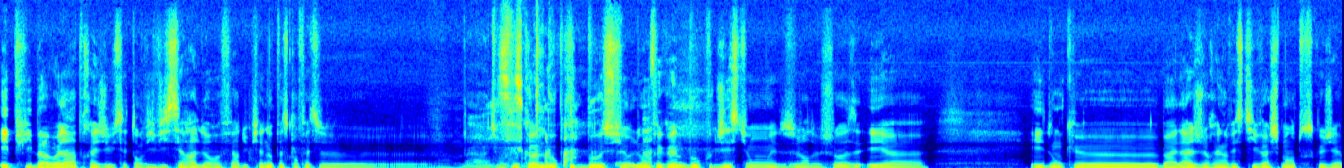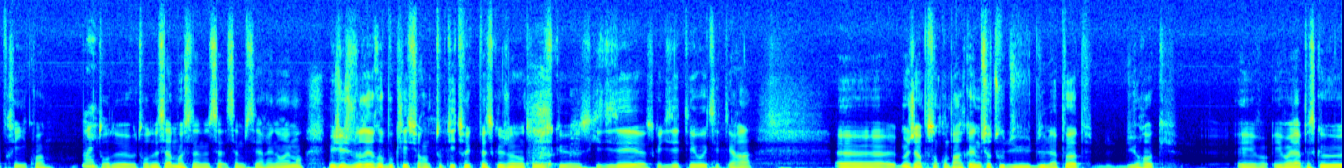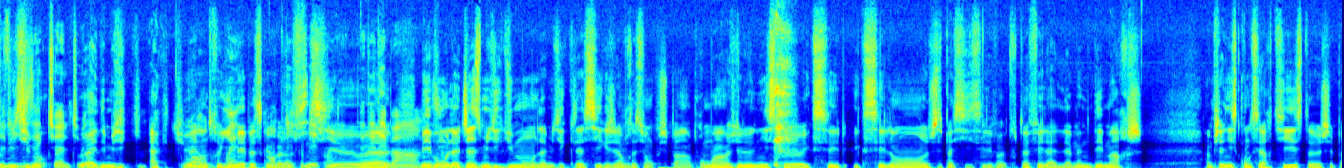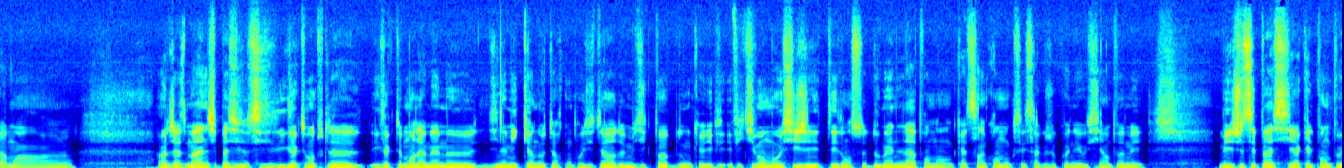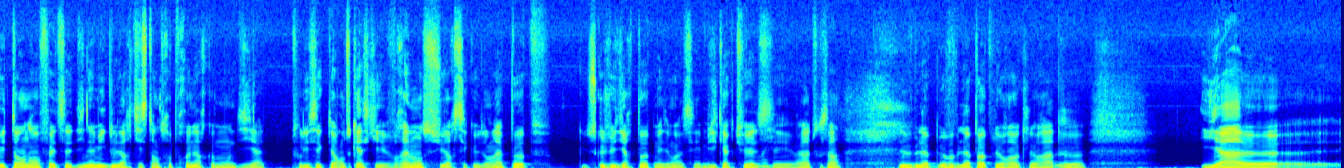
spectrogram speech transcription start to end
et puis bah voilà, après j'ai eu cette envie viscérale de refaire du piano parce qu'en fait euh, bah, Ouais, on fait quand même beaucoup pas. de bossio- on fait quand même beaucoup de gestion et de ce genre de choses et euh, et donc euh, bah là je réinvestis vachement tout ce que j'ai appris quoi Ouais. autour de autour de ça. Moi ça, me- ça, ça me sert énormément. Mais juste je voudrais reboucler sur un tout petit truc parce que j'ai entendu ce que ce disait ce que disait Théo etc Euh, moi j'ai l'impression qu'on parle quand même surtout du, de la pop du rock. Et, et voilà parce que Des musiques actuelles, tu ouais, des musiques actuelles entre guillemets parce que voilà comme si euh, débats, hein, mais bon la jazz musique du monde la musique classique j'ai Oui. l'impression que je sais pas pour moi un violoniste excell- excellent je sais pas si c'est tout à fait la, la même démarche un pianiste concertiste euh, je sais pas moi un, un jazzman je sais pas si c'est exactement toute la, exactement la même euh, dynamique qu'un auteur compositeur de musique pop donc euh, eff- effectivement moi aussi j'ai été dans ce domaine là pendant 4-5 ans donc c'est ça que je connais aussi un peu mais mais je sais pas si à quel point on peut étendre en fait cette dynamique de l'artiste entrepreneur comme on dit à tous les secteurs. En tout cas, ce qui est vraiment sûr, c'est que dans la pop, ce que je vais dire pop, mais moi c'est musique actuelle, Ouais. c'est voilà tout ça, le- la, la pop, le rock, le rap, Mm. euh, il y a euh,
